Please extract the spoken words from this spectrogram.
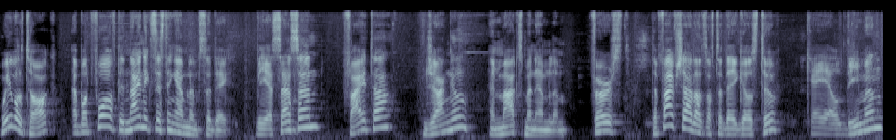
We will talk about 4 of the 9 existing emblems today. The Assassin, Fighter, Jungle and Marksman emblem. First, the 5 shoutouts of today goes to KL Demon,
